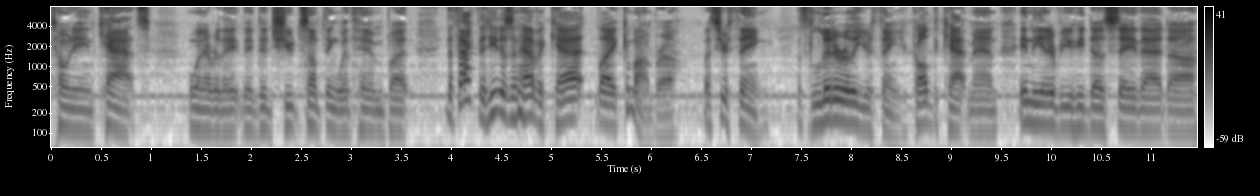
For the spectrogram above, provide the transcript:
Tony and cats. Whenever they, they did shoot something with him, but the fact that he doesn't have a cat, like, come on, bro, that's your thing. That's literally your thing. You're called the Cat Man. In the interview, he does say that uh,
